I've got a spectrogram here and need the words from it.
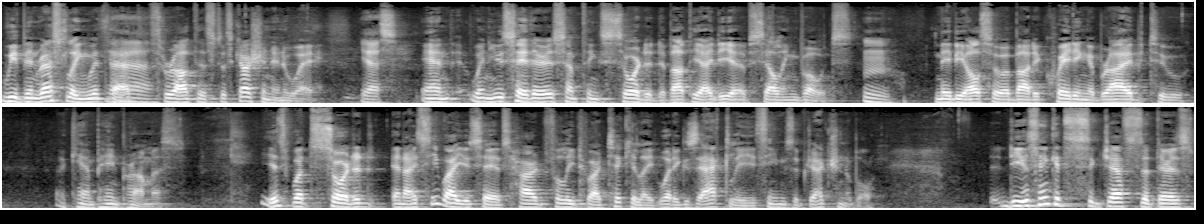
We've been wrestling with that Yeah. throughout this discussion in a way. yes. And when you say there is something sordid about the idea of selling votes, Mm. maybe also about equating a bribe to a campaign promise, is what's sordid, and I see why you say it's hard fully to articulate what exactly seems objectionable. Do you think it suggests that there's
